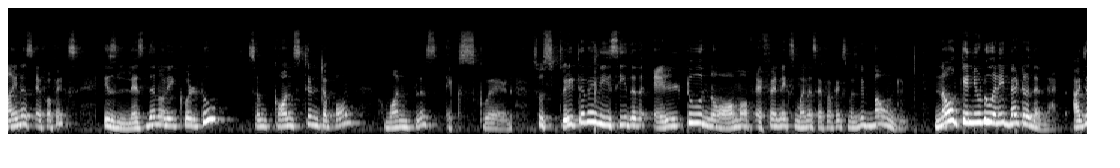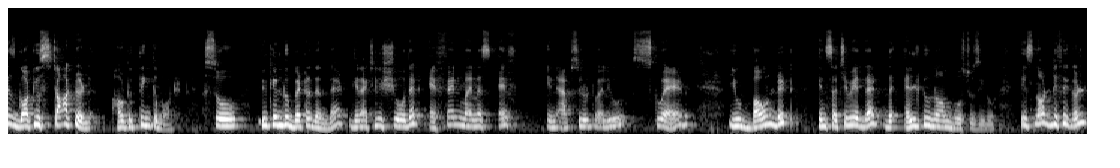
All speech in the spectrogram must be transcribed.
minus f of x is less than or equal to some constant upon 1 plus x squared. So straight away we see that the L2 norm of fnx minus f of x must be bounded. Now can you do any better than that? I just got you started how to think about it. So you can do better than that. You can actually show that fn minus f in absolute value squared, you bound it in such a way that the L2 norm goes to 0. It's not difficult.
